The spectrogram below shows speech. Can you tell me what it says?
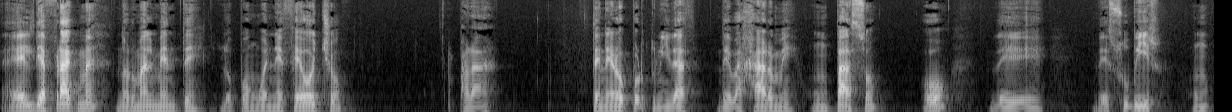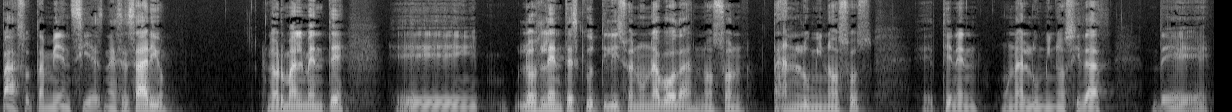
El diafragma normalmente lo pongo en F8 para tener oportunidad de bajarme un paso o de, de subir un paso también si es necesario. Normalmente eh, los lentes que utilizo en una boda no son tan luminosos, eh, tienen una luminosidad de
